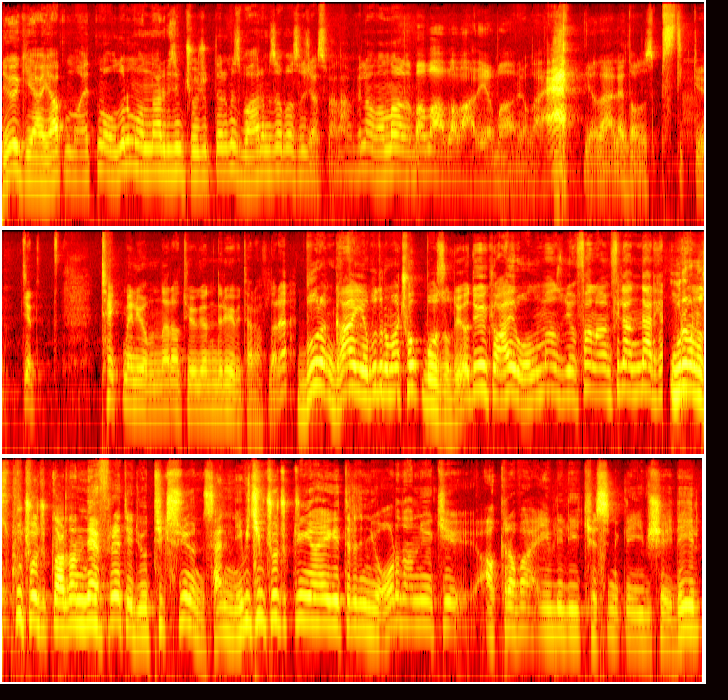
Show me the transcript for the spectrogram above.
Diyor ki ya yapma etme olur mu? Onlar bizim çocuklarımız bağrımıza basacağız falan filan. Onlar da baba baba diye bağırıyorlar. Eh! diyor lanet olası pislik diyor tekmeliyor bunları atıyor gönderiyor bir taraflara. Buran Gaia bu duruma çok bozuluyor. Diyor ki hayır olmaz diyor falan filan derken Uranus bu çocuklardan nefret ediyor, tiksiniyor. Sen ne biçim çocuk dünyaya getirdin diyor. Oradan diyor ki akraba evliliği kesinlikle iyi bir şey değil.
